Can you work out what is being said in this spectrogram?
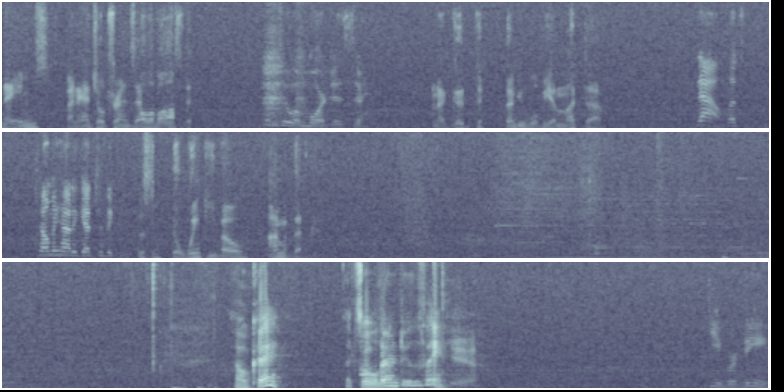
names, financial trends, all of Austin. Into a more dessert. And a good thing, then you will be a mutt up. Now, let's... Tell me how to get to the... This is the Winkie Bow. I'm that... okay. Let's go there and do the thing. Yeah, Key Ravine.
